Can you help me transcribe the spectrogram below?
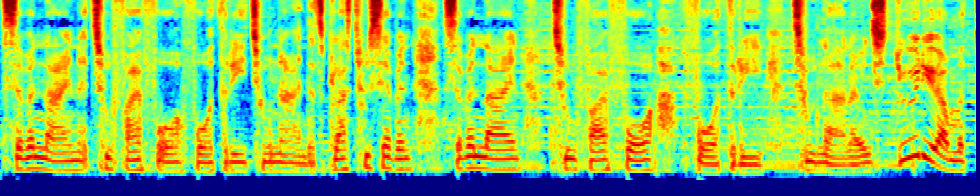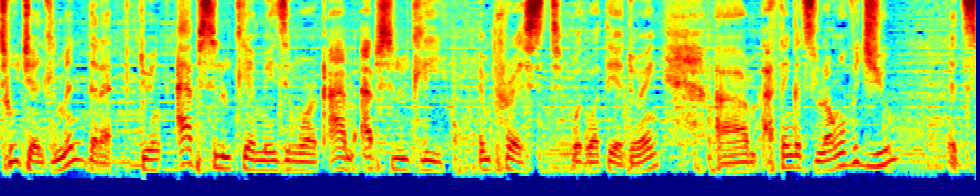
79 254 4329. That's plus 27 79 254 4329. Now in studio, I'm with two gentlemen that are doing absolutely amazing work. I'm absolutely impressed with what they're doing. Um, I think it's long overdue. It's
